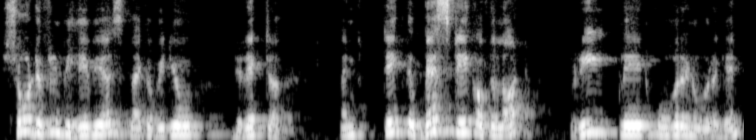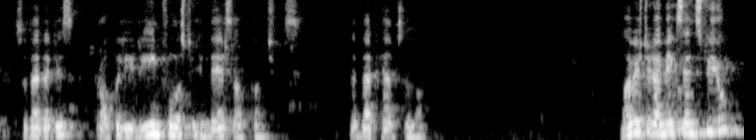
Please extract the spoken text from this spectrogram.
show different behaviors like a video director and take the best take of the lot, replay it over and over again so that that is properly reinforced in their subconscious. That, that helps a lot. Bhavesh, did I make sense to you?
